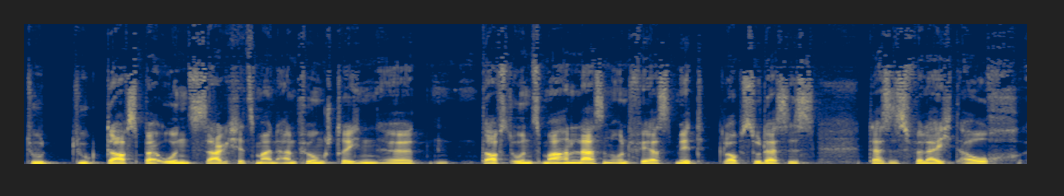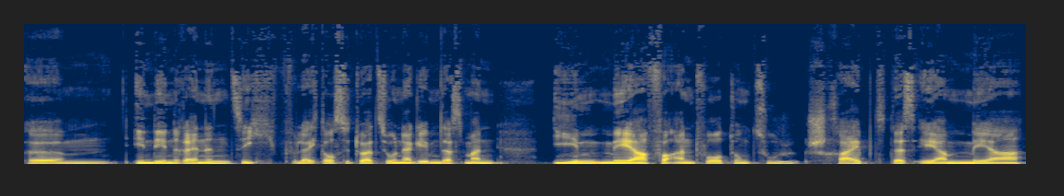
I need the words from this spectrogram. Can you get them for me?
du, du darfst bei uns, sage ich jetzt mal in Anführungsstrichen, äh, darfst uns machen lassen und fährst mit? Glaubst du, dass es, dass es vielleicht auch ähm, in den Rennen sich vielleicht auch Situationen ergeben, dass man ihm mehr Verantwortung zuschreibt, dass er mehr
